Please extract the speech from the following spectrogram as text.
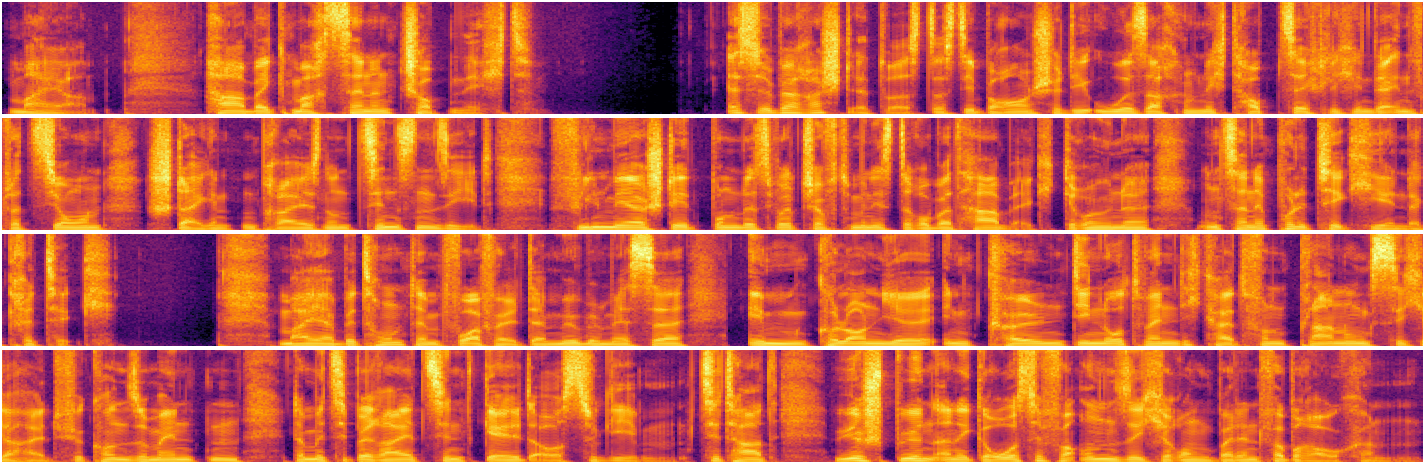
Meyer. Habeck macht seinen Job nicht. Es überrascht etwas, dass die Branche die Ursachen nicht hauptsächlich in der Inflation, steigenden Preisen und Zinsen sieht. Vielmehr steht Bundeswirtschaftsminister Robert Habeck, Grüne, und seine Politik hier in der Kritik. Meyer betonte im Vorfeld der Möbelmesse im Cologne in Köln die Notwendigkeit von Planungssicherheit für Konsumenten, damit sie bereit sind, Geld auszugeben. Zitat: Wir spüren eine große Verunsicherung bei den Verbrauchern.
